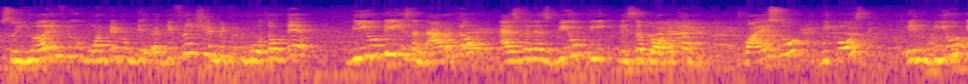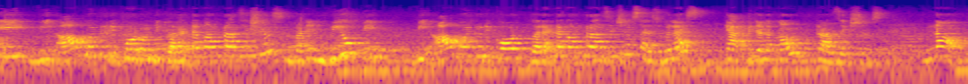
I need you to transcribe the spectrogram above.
So here if you wanted to differentiate between both of them, BOT is a narrow term as well as BOP is a broader term. Why so? Because in BOT, we are going to record only current account transactions, but in BOP, we are going to record current account transactions as well as capital account transactions. Now,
